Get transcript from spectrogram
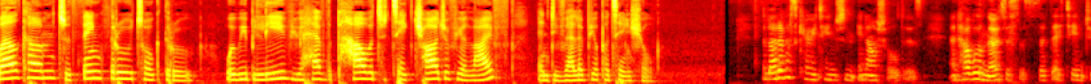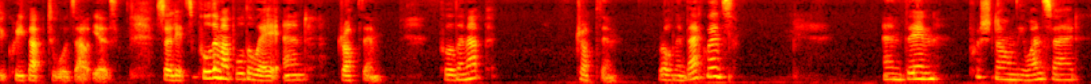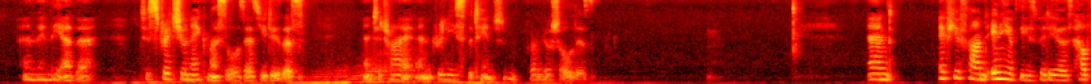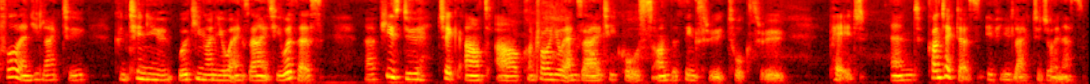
Welcome to Think Through, Talk Through, where we believe you have the power to take charge of your life and develop your potential. A lot of us carry tension in our shoulders, and how we'll notice this is that they tend to creep up towards our ears. So let's pull them up all the way and drop them. Pull them up, drop them. Roll them backwards, and then push down the one side and then the other to stretch your neck muscles as you do this and to try and release the tension from your shoulders. And if you found any of these videos helpful and you'd like to continue working on your anxiety with us, uh, please do check out our Control Your Anxiety course on the Think Through, Talk Through page and contact us if you'd like to join us.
